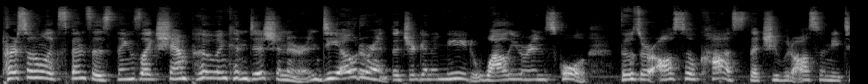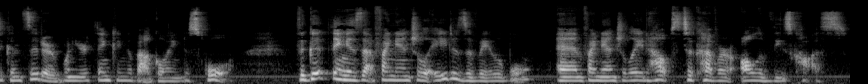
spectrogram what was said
Personal expenses, things like shampoo and conditioner and deodorant that you're going to need while you're in school. Those are also costs that you would also need to consider when you're thinking about going to school. The good thing is that financial aid is available and financial aid helps to cover all of these costs.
